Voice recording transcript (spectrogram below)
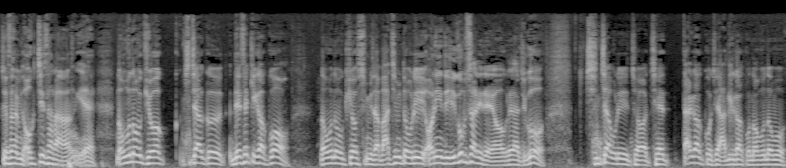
죄송합니다. 억지 사랑. 예. 너무너무 귀여워. 진짜 그, 내 새끼 같고, 너무너무 귀엽습니다. 마침 또 우리 어린이들 일곱 살이래요. 그래가지고, 진짜 우리 저, 제 딸 같고, 제 아들 같고, 너무너무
